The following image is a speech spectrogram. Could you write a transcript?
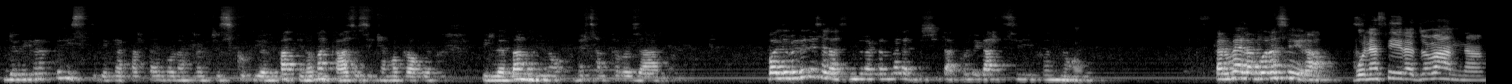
delle caratteristiche che appartengono a Francesco Pio, infatti non a caso si chiama proprio il bambino del Santo Rosario. Voglio vedere se la signora Carmela è riuscita a collegarsi con noi. Carmela, buonasera. Buonasera Giovanna.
